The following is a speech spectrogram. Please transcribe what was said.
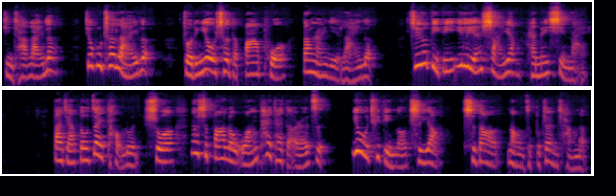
警察来了，救护车来了，左邻右舍的八婆当然也来了。只有弟弟一脸傻样，还没醒来。大家都在讨论，说那是八楼王太太的儿子，又去顶楼吃药，吃到脑子不正常了。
